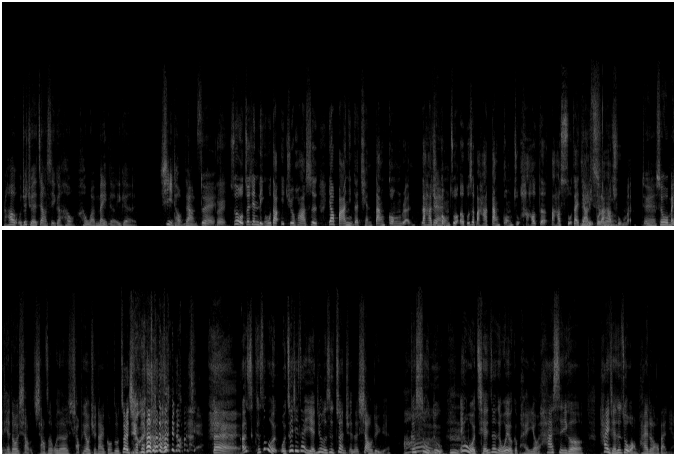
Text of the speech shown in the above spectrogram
然后我就觉得这样是一个很很完美的一个。系统这样子，对对，所以我最近领悟到一句话是，要把你的钱当工人，让他去工作，而不是把他当公主，好好的把他锁在家里，不让他出门。对，所以我每天都想想着我的小朋友去哪里工作赚钱，会赚最多钱。对，而可是我我最近在研究的是赚钱的效率耶，跟速度。嗯，因为我前阵子我有个朋友，他是一个，他以前是做网拍的老板娘，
